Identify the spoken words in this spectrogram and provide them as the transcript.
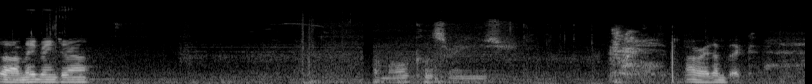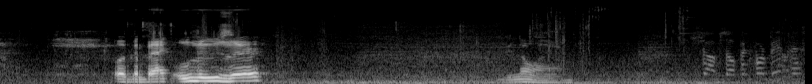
Uh, mid range around. I'm all close range. Alright, I'm back. Welcome back, loser. You know I am. Shops open for business.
